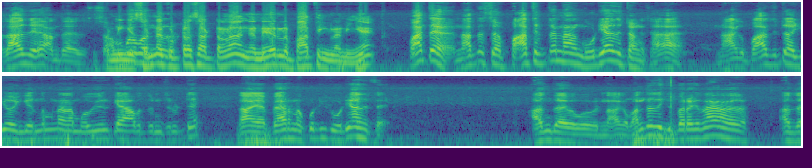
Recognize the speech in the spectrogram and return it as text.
அதாவது அந்த இப்ப நீங்க சம்பவம் சொன்ன குற்றச்சாட்டெல்லாம் அங்க நேர்ல பாத்தீங்களா நீங்க? பார்த்தேன். நான் தான் சார் பார்த்துட்டு தான் நாங்கள் ஒடியாதுட்டாங்க சார். நாங்கள் பார்த்துட்டு ஐயோ இங்கே இருந்தோம்னா நம்ம உயிருக்கே ஆபத்துன்னு சொல்லிட்டு நான் என் பேரனை கூட்டிகிட்டு ஒடியாந்துட்டேன். அந்த நாங்கள் வந்ததுக்கு பிறகு தான் அந்த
